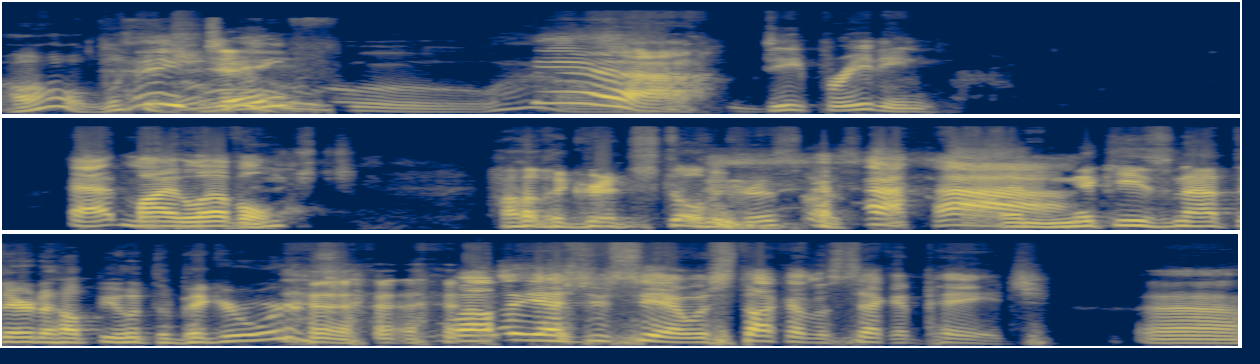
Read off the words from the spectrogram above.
Oh, look Hey, at you. Dave. Ooh, wow. Yeah. Deep reading. at my level. How the Grinch stole Christmas. and well, Nikki's not there to help you with the bigger words. Well, as you see, I was stuck on the second page. Uh,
